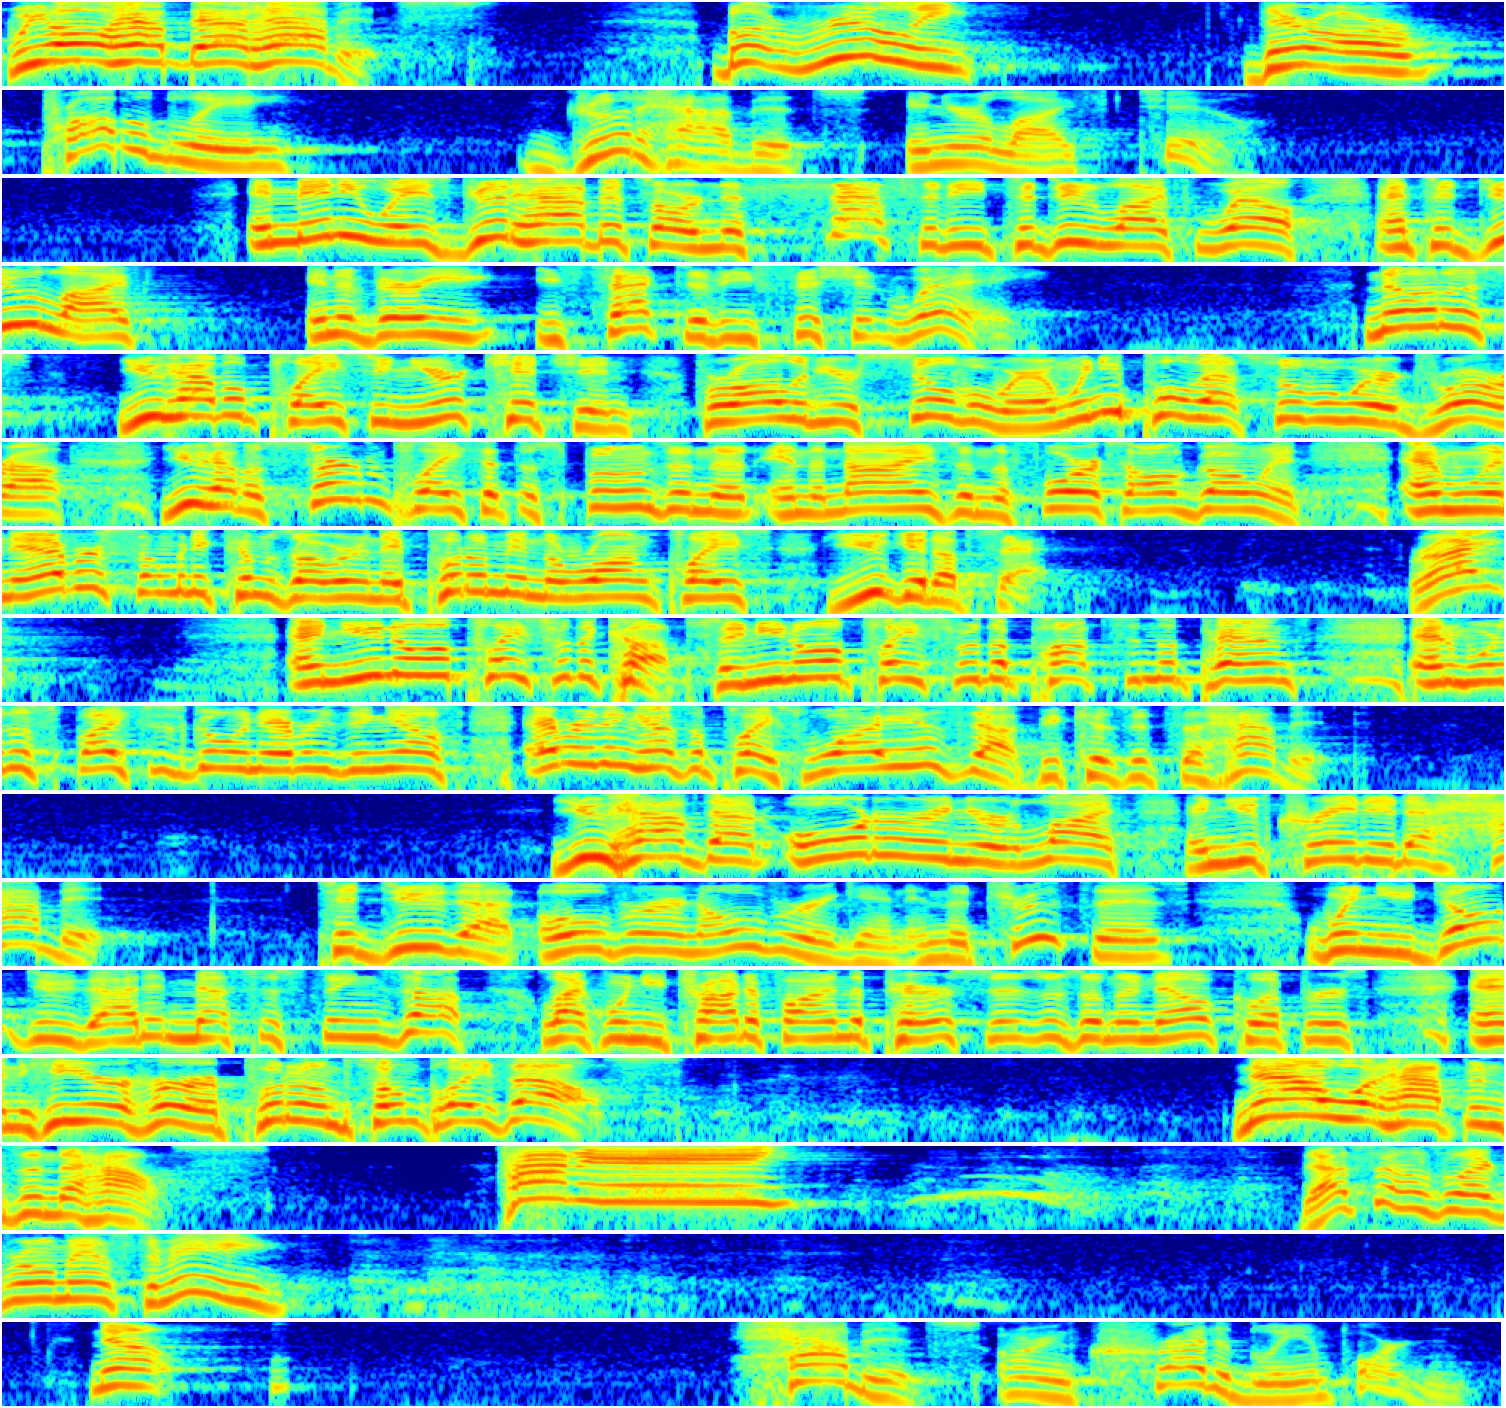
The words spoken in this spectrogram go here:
We all have bad habits. But really, there are probably good habits in your life too. In many ways, good habits are a necessity to do life well and to do life in a very effective, efficient way. Notice you have a place in your kitchen for all of your silverware. And when you pull that silverware drawer out, you have a certain place that the spoons and the, and the knives and the forks all go in. And whenever somebody comes over and they put them in the wrong place, you get upset. Right? And you know a place for the cups, and you know a place for the pots and the pans, and where the spices go and everything else. Everything has a place. Why is that? Because it's a habit. You have that order in your life, and you've created a habit to do that over and over again. And the truth is, when you don't do that, it messes things up. Like when you try to find the pair of scissors or the nail clippers, and he or her put them someplace else. Now, what happens in the house? Honey! That sounds like romance to me. Now, Habits are incredibly important.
